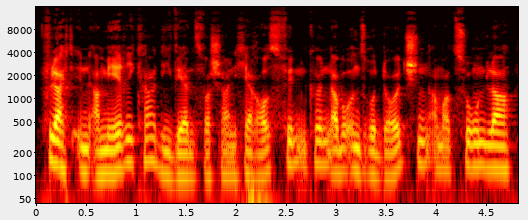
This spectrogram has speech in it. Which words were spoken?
vielleicht in Amerika, die werden es wahrscheinlich herausfinden können, aber unsere deutschen Amazonler, äh,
